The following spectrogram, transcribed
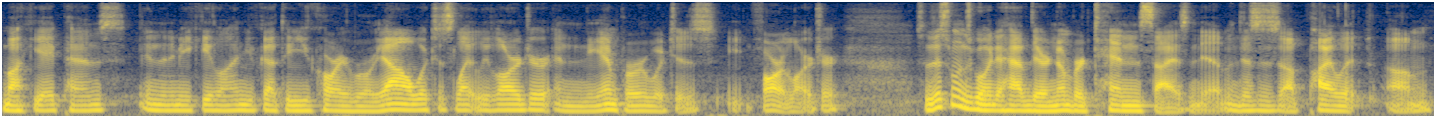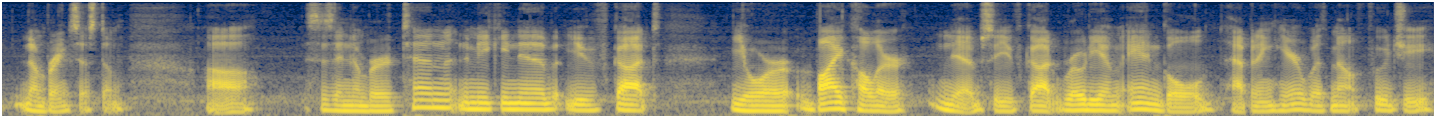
Maki-e pens in the Namiki line. You've got the Yukari Royale, which is slightly larger, and the Emperor, which is far larger. So this one's going to have their number 10 size nib, and this is a pilot um, numbering system. Uh, this is a number 10 Namiki nib. You've got your bicolor nib, so you've got rhodium and gold happening here with Mount Fuji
